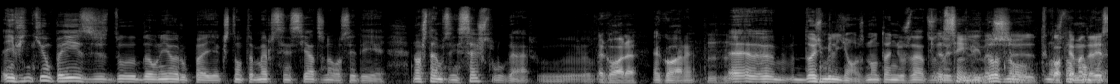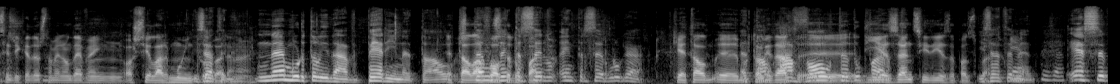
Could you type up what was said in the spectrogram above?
em 21 países do, da União Europeia, que estão também recenseados na OCDE, nós estamos em sexto lugar. Eh, agora. Agora. Uhum. 2011. Eh, não tenho os dados de 2012. Sim, mas, não, de qualquer maneira, esses indicadores também não devem oscilar muito exatamente. agora, é? Na mortalidade perinatal, estamos em terceiro, em terceiro lugar. Que é a tal uh, mortalidade tal, uh, dias parto. antes e dias após o parto. Exatamente. É, essa,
